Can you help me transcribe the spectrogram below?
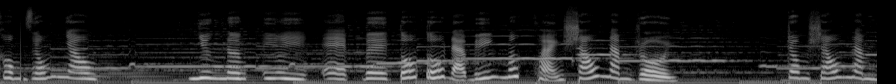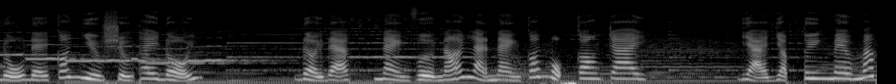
không giống nhau. Nhưng nâng y e b tố tố đã biến mất khoảng 6 năm rồi. Trong 6 năm đủ để có nhiều sự thay đổi. Đợi đã, nàng vừa nói là nàng có một con trai. Dạ dập tuyên meo mắt,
